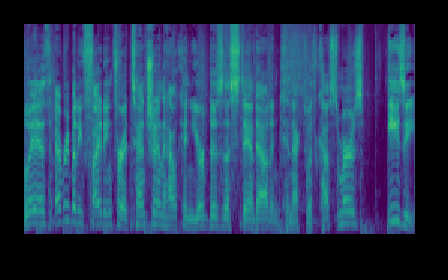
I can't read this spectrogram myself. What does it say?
With everybody fighting for attention, how can your business stand out and connect with customers? Easy.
